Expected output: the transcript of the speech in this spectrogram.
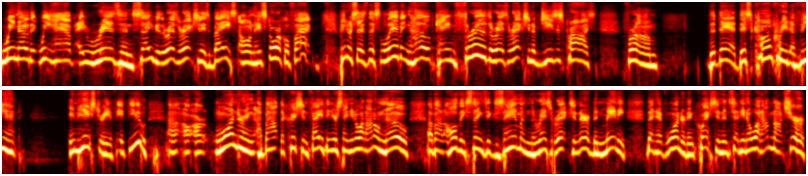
we know that we have a risen Savior. The resurrection is based on historical fact. Peter says this living hope came through the resurrection of Jesus Christ from the dead. This concrete event in history. If, if you uh, are wondering about the Christian faith and you're saying, you know what, I don't know about all these things, examine the resurrection. There have been many that have wondered and questioned and said, you know what, I'm not sure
